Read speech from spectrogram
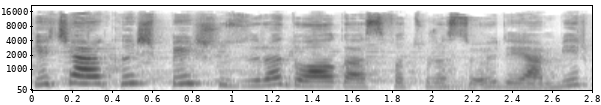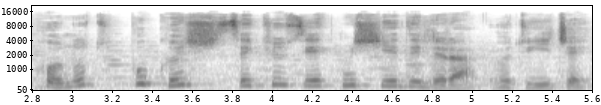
Geçen kış 500 lira doğalgaz faturası ödeyen bir konut bu kış 877 lira ödeyecek.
